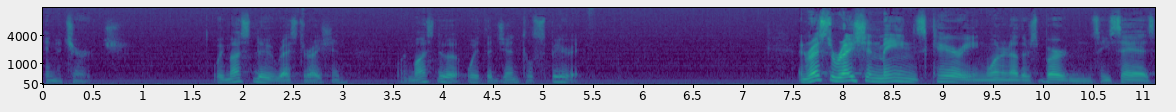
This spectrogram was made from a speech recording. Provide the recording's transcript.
in the church. We must do restoration. We must do it with a gentle spirit. And restoration means carrying one another's burdens. He says,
